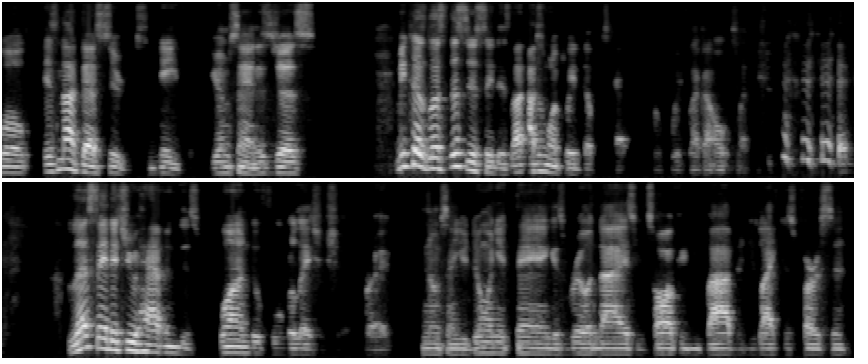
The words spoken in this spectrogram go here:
well, it's not that serious, neither. You know what I'm saying? It's just because let's let's just say this. I, I just want to play devil's advocate real quick, like I always like. let's say that you're having this wonderful relationship, right? You know what I'm saying? You're doing your thing, it's real nice, you're talking, you vibing, you like this person.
